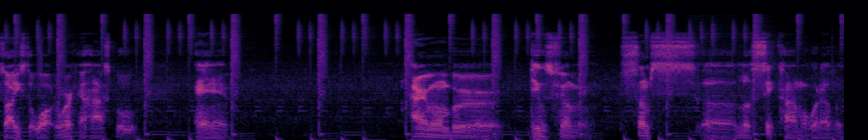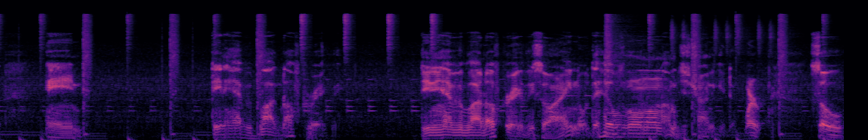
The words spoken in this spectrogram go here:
So I used to walk to work in high school. And I remember they was filming some uh, little sitcom or whatever. And they didn't have it blocked off correctly. They didn't have it blocked off correctly, so I ain't know what the hell was going on. I'm just trying to get to work. So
